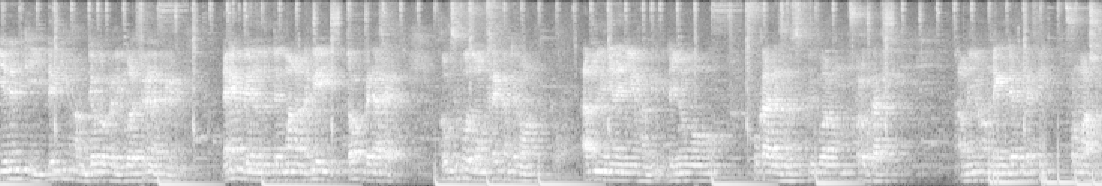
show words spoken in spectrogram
yeneen kii dëkk yi nga xam développé nañu wala feneen ak feneen da ngay benn da maanaam da ngay topp benn affaire comme supposons mu fekkante noonu am na ñeneen ñi nga xam ne dañoo focaliser si ci wàllum photographie am na ñoo xam ne dañuy def defi formation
